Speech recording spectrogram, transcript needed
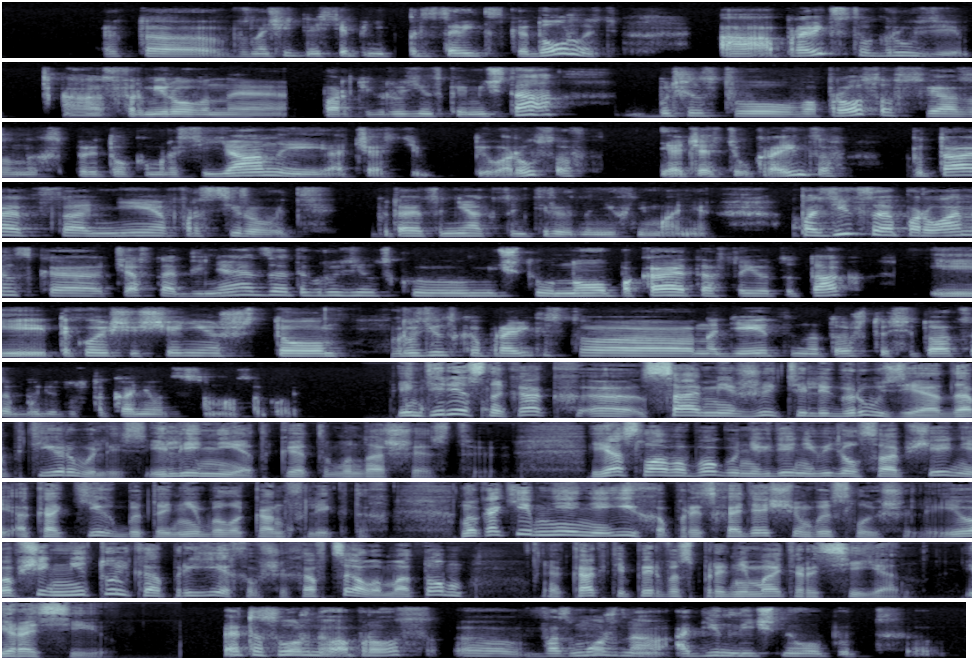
Это в значительной степени представительская должность, а правительство Грузии, а, сформированное партией «Грузинская мечта», большинство вопросов, связанных с притоком россиян и отчасти белорусов, и отчасти украинцев, пытается не форсировать пытается не акцентировать на них внимание. Оппозиция парламентская часто обвиняет за это грузинскую мечту, но пока это остается так, и такое ощущение, что грузинское правительство надеется на то, что ситуация будет устаканиваться сама собой. Интересно, как э, сами жители Грузии адаптировались или нет к этому нашествию. Я, слава богу, нигде не видел сообщений о каких бы то ни было конфликтах. Но какие мнения их о происходящем вы слышали? И вообще не только о приехавших, а в целом о том, как теперь воспринимать россиян и Россию. Это сложный вопрос. Э, возможно, один личный опыт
